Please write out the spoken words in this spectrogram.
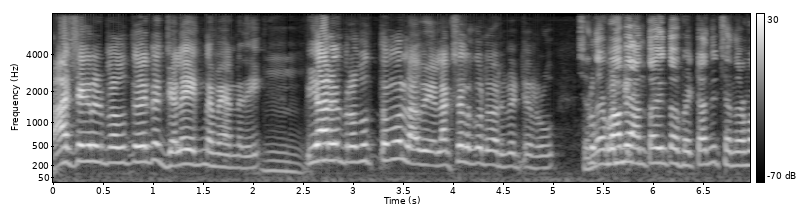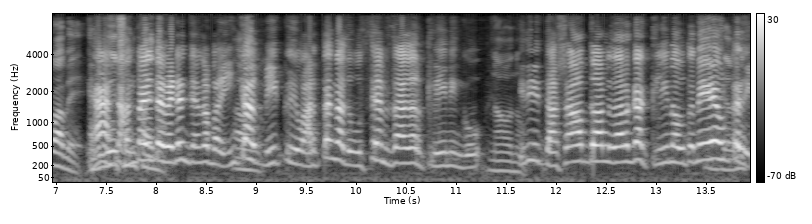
రాజశేఖర రెడ్డి ప్రభుత్వం అయితే జలయజ్ఞమే అన్నది. బీఆర్ఎస్ ప్రభుత్వము లక్షల కోట్లు పెట్టినారు చంద్రబాబే అంతో ఇంతో పెట్టింది చంద్రబాబే. అంత ఇంత పెట్టిన చంద్రబాబు. ఇంకా మీకు అర్థం కాదు హుస్సేన్ సాగర్ క్లీనింగ్. ఇది దశాబ్దాల దాకా క్లీన్ అవుతూనే ఉంటది.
